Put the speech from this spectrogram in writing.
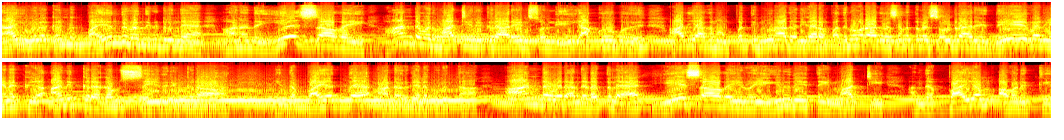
நான் இவரை கண்டு பயந்து வந்துகிட்டு இருந்தேன். ஆனா அந்த ஏசா ஏசாவை ஆண்டவர் மாற்றி இருக்கிறாரேன்னு சொல்லி யாக்கோபு ஆதியாகமம் முப்பத்தி மூணாவது அதிகாரம் பதினோராவது வசனத்துல சொல்றாரு தேவன் எனக்கு அனுக்கிரகம் செய்திருக்கிறார். இந்த பயத்தை ஆண்டவர் கையில கொடுத்தான் ஆண்டவர் அந்த இடத்துல ஏசாவையுடைய இருதயத்தை மாற்றி அந்த பயம் அவனுக்கு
